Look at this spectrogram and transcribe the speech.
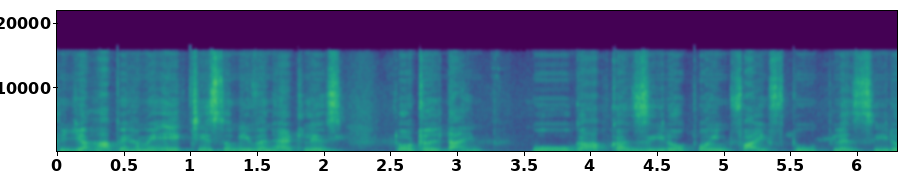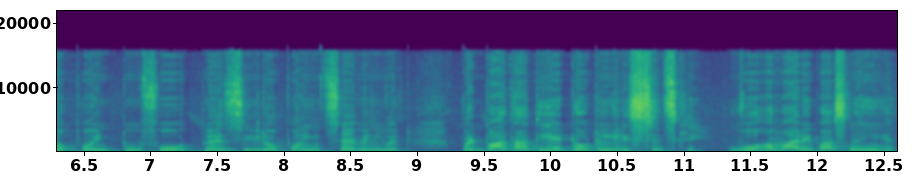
तो यहाँ पे हमें एक चीज़ तो गिवन है एटलीस्ट टोटल टाइम वो होगा आपका 0.52 प्लस 0.24 प्लस 0.71 बट बात आती है टोटल डिस्टेंस की। वो हमारे पास नहीं है।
